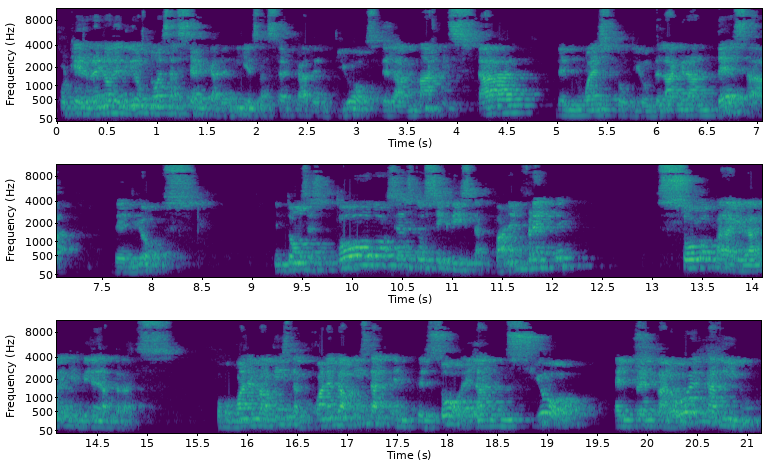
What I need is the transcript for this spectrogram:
Porque el reino de Dios no es acerca de mí, es acerca de Dios, de la majestad de nuestro Dios, de la grandeza de Dios. Entonces, todos estos ciclistas van enfrente solo para ayudarle a quien viene de atrás. Como Juan el Bautista. Juan el Bautista empezó, él anunció, él preparó el camino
